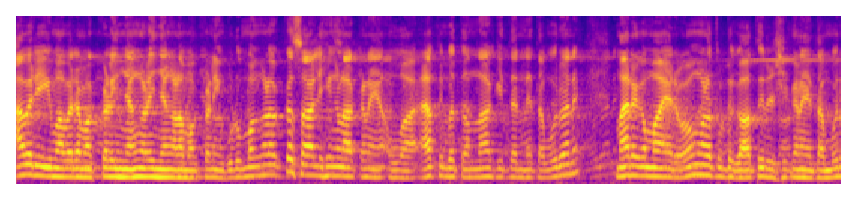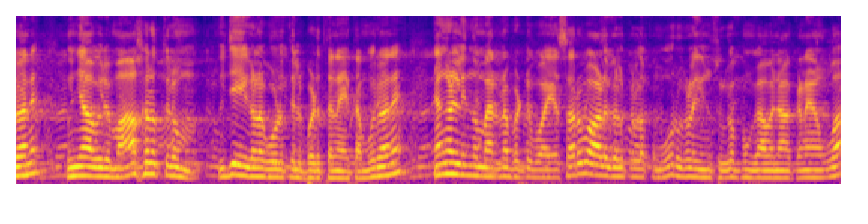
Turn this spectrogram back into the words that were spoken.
അവരെയും അവരെ മക്കളെയും ഞങ്ങളെയും ഞങ്ങളുടെ മക്കളെയും കുടുംബങ്ങളൊക്കെ സാലിഹ്യങ്ങളാക്കണേ അള്ളാ. ആക്കിബത്ത് നന്നാക്കി തന്നെ തമ്പുരാനെ. മാരകമായ രോഗങ്ങളെ തൊട്ട് കാത്തു രക്ഷിക്കണേ തമ്പുരാനെ. കുഞ്ഞാവിലും ആഹ്റത്തിലും വിജയികളെ കൂടത്തിൽ പെടുത്തണേ ഞങ്ങളിൽ നിന്നും മരണപ്പെട്ടു പോയ സർവ ആളുകൾക്കുള്ള കുമൂറുകളെയും സുഖപ്പുങ്കാവനാക്കണേ അള്ളാ.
